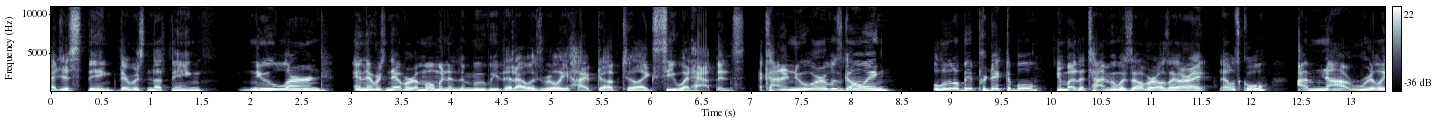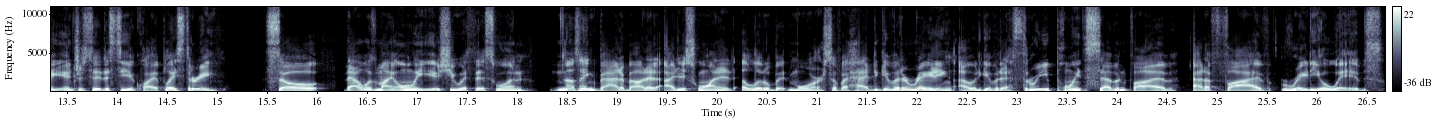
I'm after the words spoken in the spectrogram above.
I just think there was nothing new learned. And there was never a moment in the movie that I was really hyped up to like see what happens. I kind of knew where it was going, a little bit predictable. And by the time it was over, I was like, all right, that was cool. I'm not really interested to see A Quiet Place 3. So that was my only issue with this one. Nothing bad about it. I just wanted a little bit more. So if I had to give it a rating, I would give it a 3.75 out of 5 radio waves.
